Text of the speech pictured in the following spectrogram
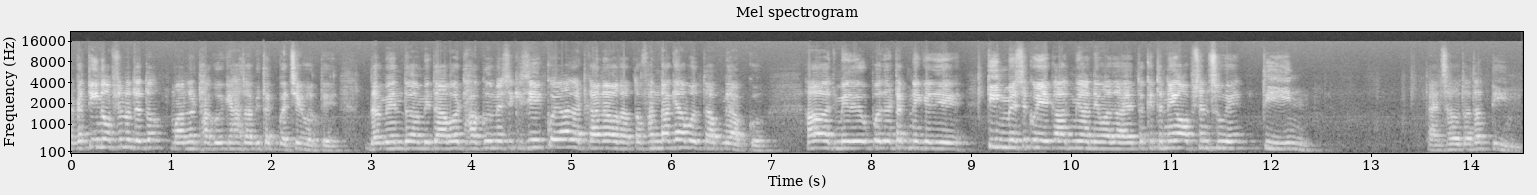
अगर तीन ऑप्शन होते तो मान लो ठाकुर के हाथ अभी तक बचे होते। धर्मेंद्र, अमिताभ और ठाकुर में से किसी एक को याद अटकाना होता तो फंदा क्या बोलता अपने आप को? हाँ आज मेरे ऊपर अटकने के लिए तीन में से कोई एक आदमी आने वाला है तो कितने ऑप्शन हुए? तीन। तो आंसर होता था तीन।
